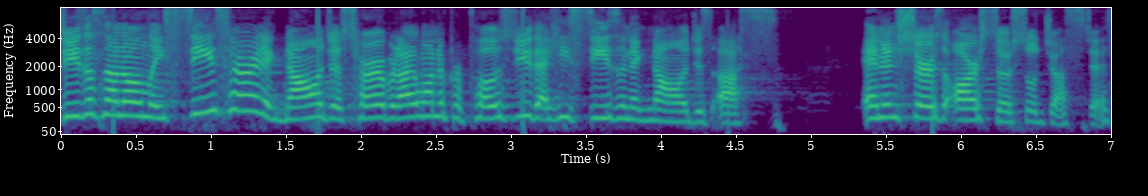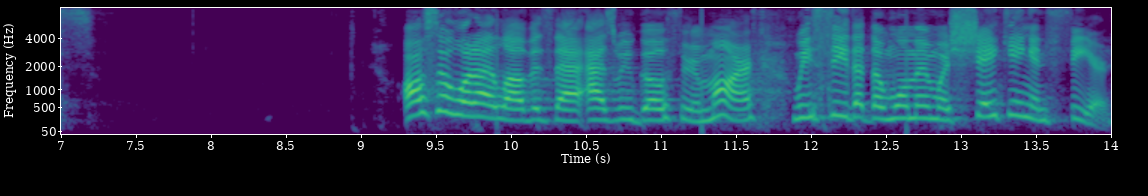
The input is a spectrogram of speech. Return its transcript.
Jesus not only sees her and acknowledges her, but I want to propose to you that he sees and acknowledges us and ensures our social justice. Also, what I love is that as we go through Mark, we see that the woman was shaking in fear.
